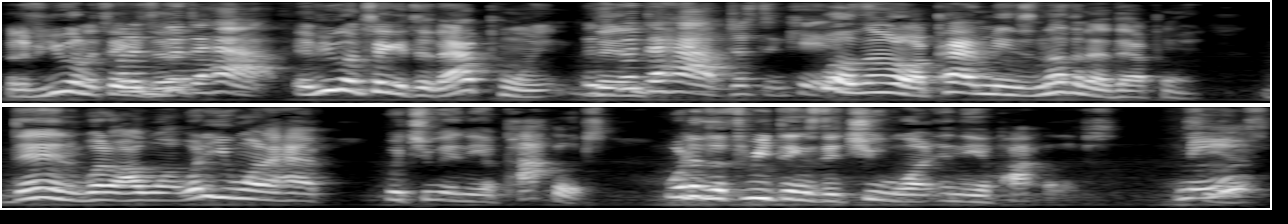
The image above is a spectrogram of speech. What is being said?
But if you're gonna take But it it's to, good to have. if you're gonna take it to that point, It's then, good to have just in case. Well, no, no, a patent means nothing at that point. Then what do I want? What do you want to have with you in the apocalypse? What are the three things that you want in the apocalypse? Me? Yes.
